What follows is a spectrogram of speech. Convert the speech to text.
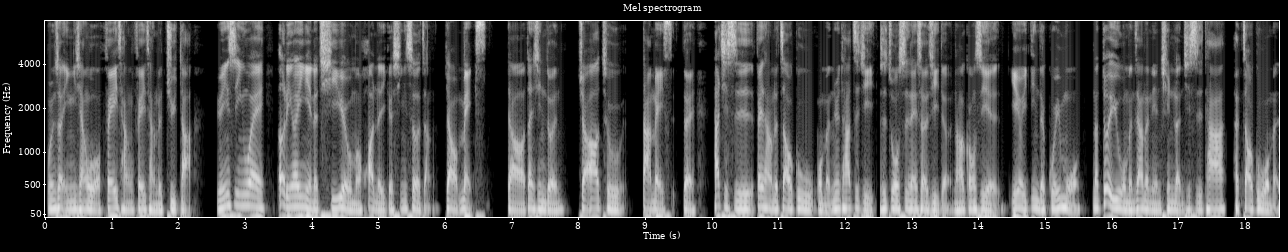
福伦社影响我非常非常的巨大。原因是因为二零二一年的七月，我们换了一个新社长，叫 Max，叫邓新敦，Shout out to 大 Max，对。他其实非常的照顾我们，因为他自己是做室内设计的，然后公司也也有一定的规模。那对于我们这样的年轻人，其实他很照顾我们。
